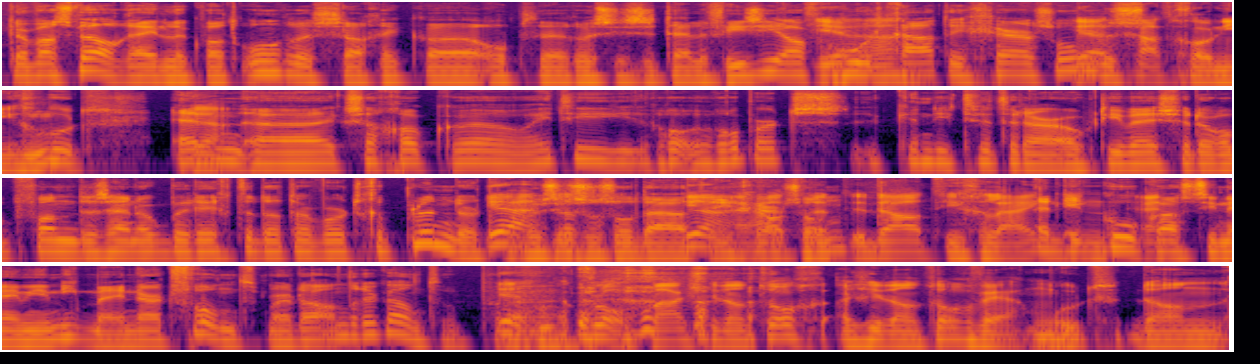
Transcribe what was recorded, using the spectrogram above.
Er was wel redelijk wat onrust, zag ik uh, op de Russische televisie over hoe het gaat in Gerson. Ja, het dus... gaat gewoon niet hm. goed. En ja. uh, ik zag ook, uh, hoe heet die, Robert, ik ken die twitteraar ook, die wees je erop van, er zijn ook berichten dat er wordt geplunderd door Russische soldaten in Gerson. Ja, daar had hij gelijk. En die koelkast die neem je niet mee naar het front, maar de andere kant op. Ja, klopt. Maar als je dan toch, als je dan toch weg moet, dan,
